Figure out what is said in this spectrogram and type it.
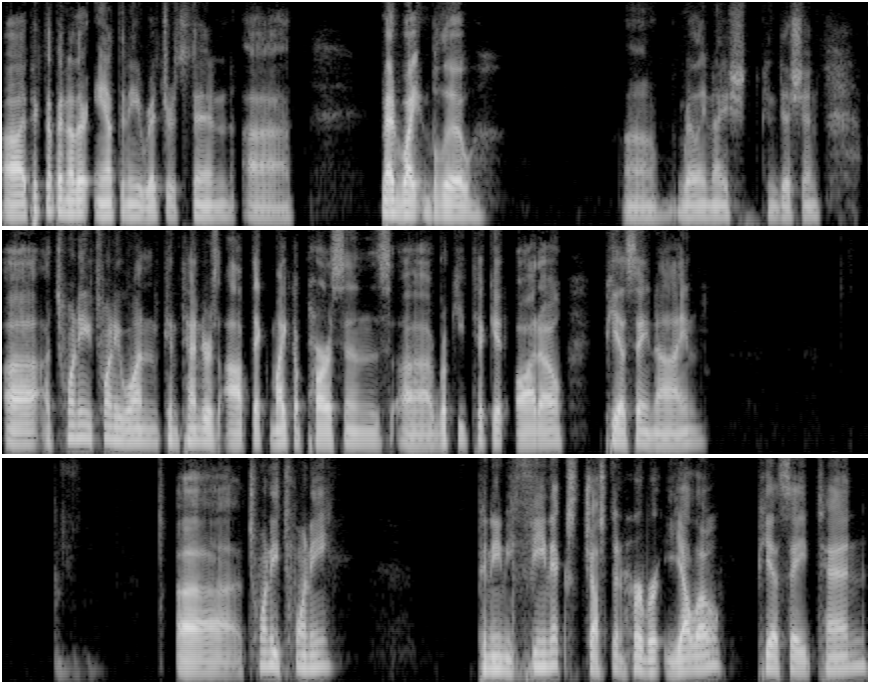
Uh, I picked up another Anthony Richardson, uh, red, white, and blue. Uh, really nice condition uh, a 2021 contenders optic Micah Parsons uh, rookie ticket auto PSA 9. Uh, 2020 Panini Phoenix Justin Herbert yellow PSA 10.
